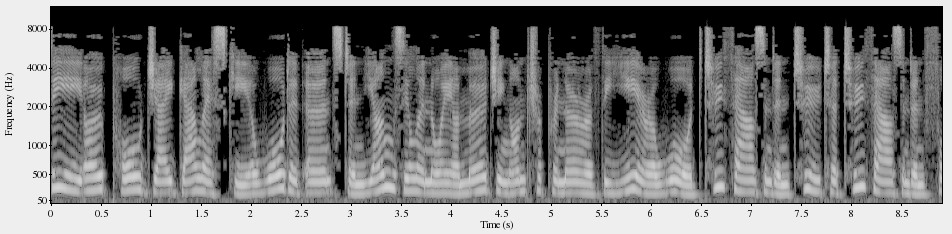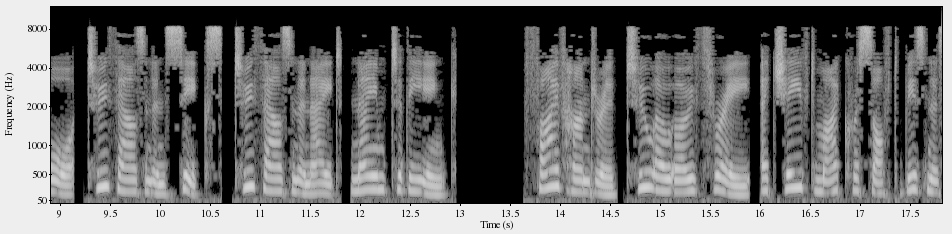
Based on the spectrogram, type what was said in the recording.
CEO Paul J. Galeski awarded Ernst Young's Illinois Emerging Entrepreneur of the Year Award 2002 to 2004 2006 2008 named to the Inc 500-2003, achieved Microsoft Business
